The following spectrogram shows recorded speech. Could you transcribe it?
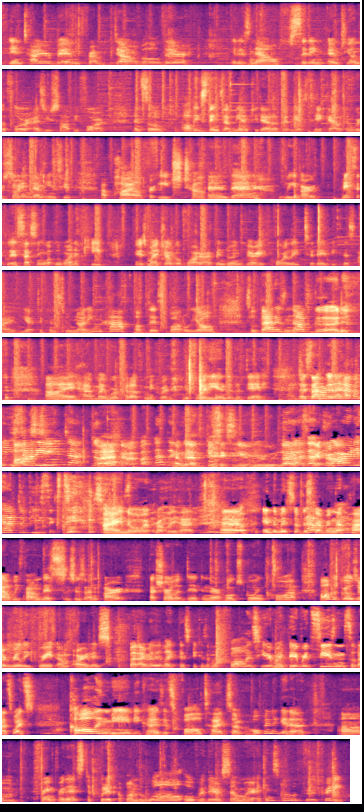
the entire bin from down below there it is now sitting empty on the floor as you saw before and so all these things that we emptied out of it we have to take out and we're sorting them into a pile for each child and then we are basically assessing what we want to keep Here's my jug of water. I've been doing very poorly today because I've yet to consume not even half of this bottle, y'all. So that is not good. I have my work cut out for me for before the end of the day. Because I'm gonna have a party. No, what? I'm gonna have to P6 you rude like. I said yeah, you already had to pee 16 times. I know, I probably had. Uh, in the midst of That discovering that, water- pile, we found this. This is an art that Charlotte did in our homeschooling co-op. All the girls are really great um, artists, but I really like this because I'm like, fall is here, my favorite season. So that's why it's calling me because it's fall time. So I'm hoping to get a um, frame for this to put it up on the wall over there somewhere. I think it's gonna look really pretty.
